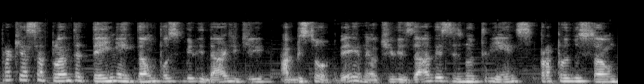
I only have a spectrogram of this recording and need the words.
para que essa planta tenha então possibilidade de absorver, né, utilizar desses nutrientes para a produção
